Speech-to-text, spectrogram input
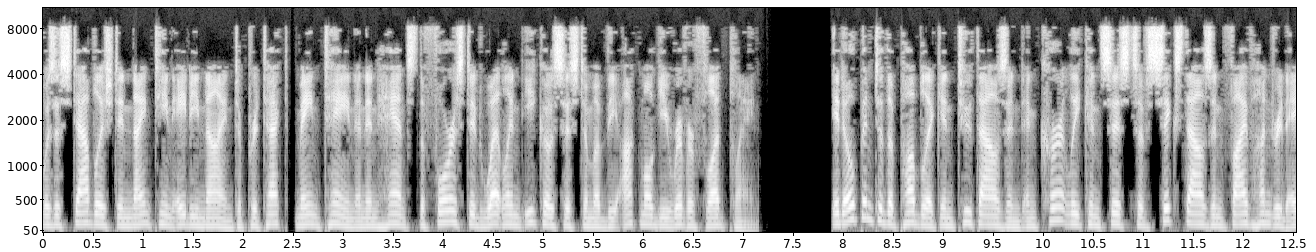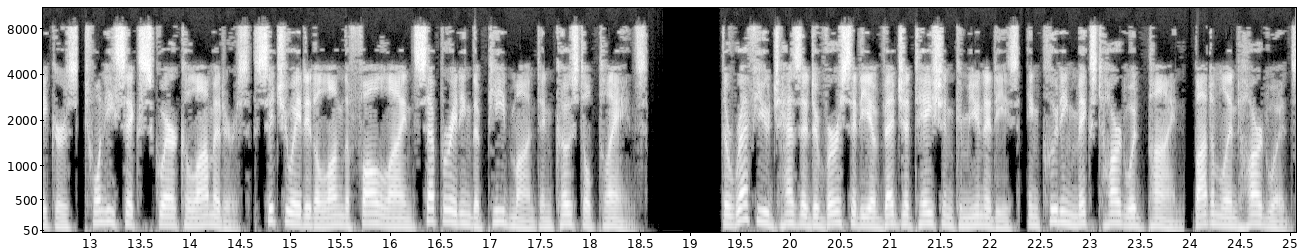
was established in 1989 to protect, maintain and enhance the forested wetland ecosystem of the Ocmulgee River floodplain. It opened to the public in 2000 and currently consists of 6,500 acres 26 square kilometers situated along the fall line separating the Piedmont and coastal plains. The refuge has a diversity of vegetation communities, including mixed hardwood pine, bottomland hardwoods,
